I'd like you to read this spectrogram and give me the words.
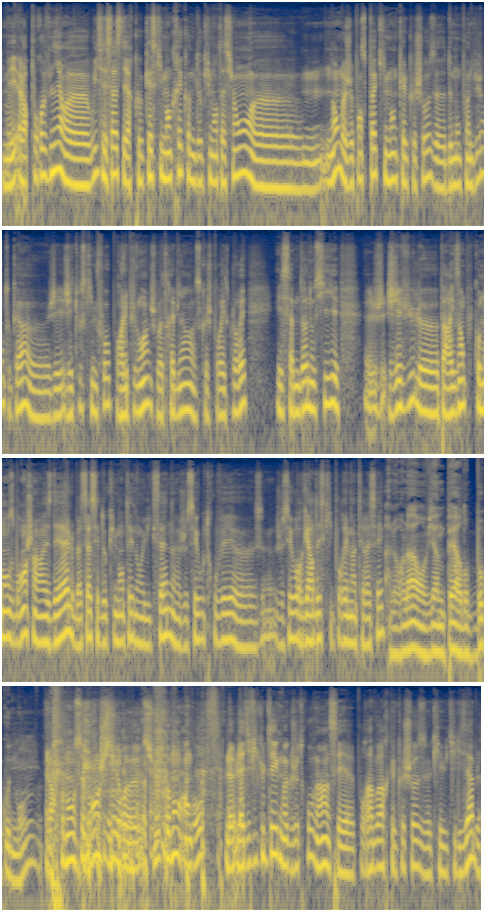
Mais alors pour revenir, euh, oui c'est ça, c'est-à-dire que qu'est-ce qui manquerait comme documentation euh, Non, moi je pense pas qu'il manque quelque chose, euh, de mon point de vue en tout cas. euh, J'ai tout ce qu'il me faut pour aller plus loin. Je vois très bien ce que je pourrais explorer. Et ça me donne aussi. euh, J'ai vu le, par exemple, comment on se branche en SDL. Bah ça, c'est documenté dans UXN. Je sais où trouver, euh, je sais où regarder ce qui pourrait m'intéresser. Alors là, on vient de perdre beaucoup de monde. Alors comment on se branche sur, euh, sur comment, en gros, le- la difficulté moi que je trouve, hein, c'est pour avoir quelque chose qui est utilisable,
